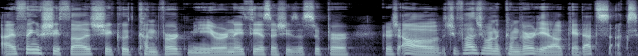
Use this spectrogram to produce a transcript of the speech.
I think she thought she could convert me. You're an atheist and she's a super Christian. Oh, she thought she wanted to convert you. Okay, that sucks.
